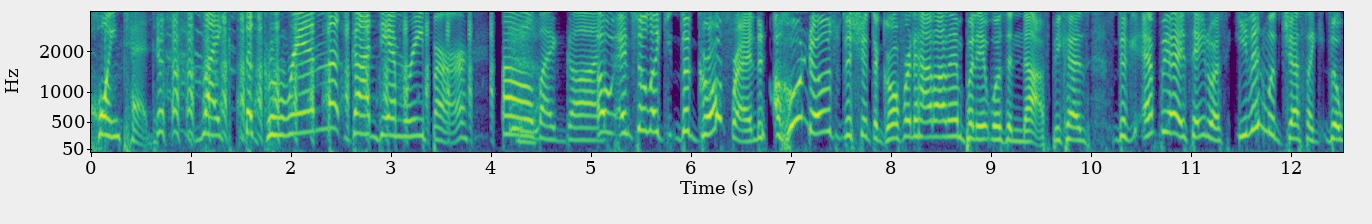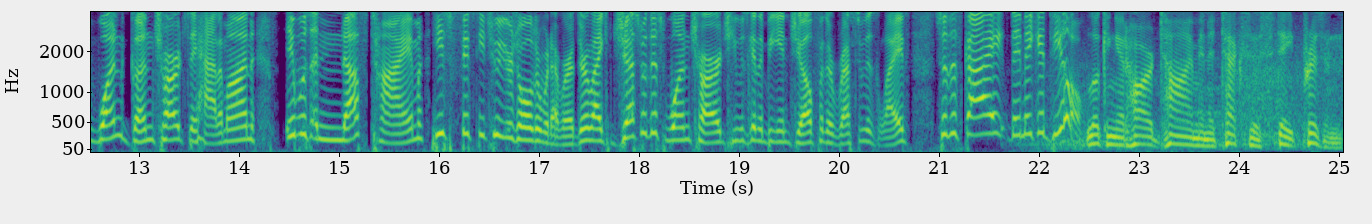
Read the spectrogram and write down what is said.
pointed like the grim goddamn reaper. Oh my God. Oh, and so like the girlfriend, who knows the shit the girlfriend had on him, but it was enough because the FBI is saying to us, even with just like the one gun charge they had him on, it was enough time. He's 52 years old or whatever. They're like, just with this one charge, he was going to be in jail for the rest of his life. So this guy, they make a deal. Looking at hard time in a Texas state prison,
